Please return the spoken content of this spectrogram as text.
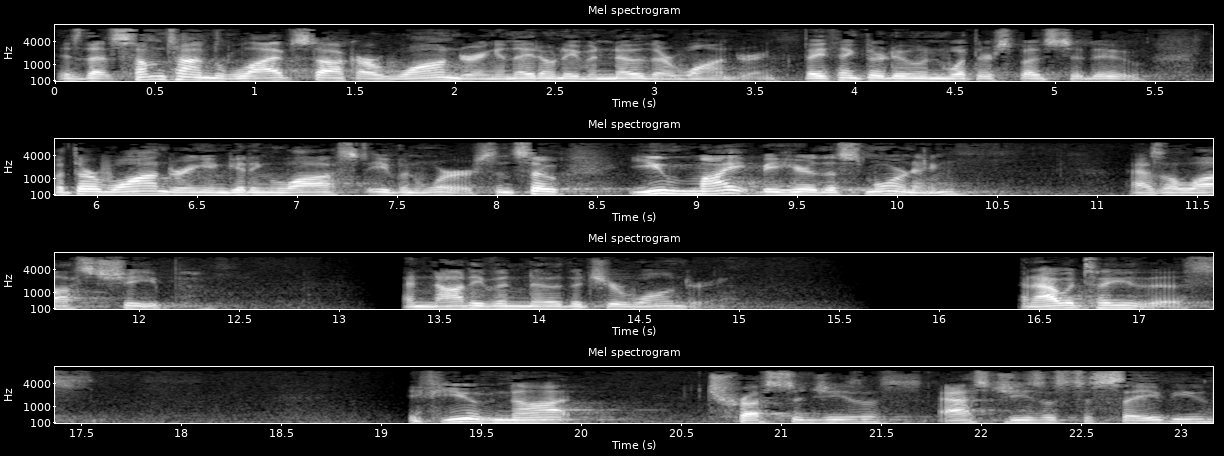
is that sometimes livestock are wandering and they don't even know they're wandering. They think they're doing what they're supposed to do, but they're wandering and getting lost even worse. And so you might be here this morning as a lost sheep and not even know that you're wandering. And I would tell you this, if you have not trusted Jesus, asked Jesus to save you,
